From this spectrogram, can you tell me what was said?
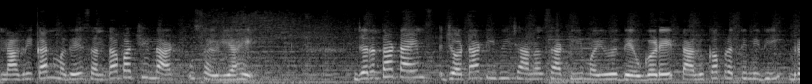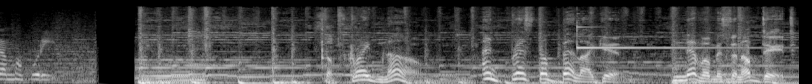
नागरिकांमध्ये संतापाची लाट उसळली आहे. जनता टाइम्स जटा टीव्ही चॅनलसाठी मयूर देवगडे तालुका प्रतिनिधी ब्रह्मपुरी. सबस्क्राईब नाव and press the bell icon never miss an update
